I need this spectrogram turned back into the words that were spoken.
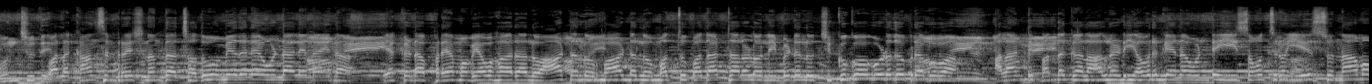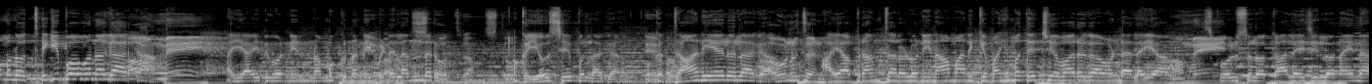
ఉంచు దేవా. వాళ్ళ కాన్సన్ట్రేషన్ అంతా చదువు మీదనే ఉండాలి నాయన ఎక్కడ ప్రేమ వ్యవహారాలు ఆటలు పాటలు మత్తు పదార్థాలలో నీ బిడ్డలు చిక్కుకోకూడదు ప్రభువా. అలాంటి బంధకాలు ఆల్రెడీ ఎవరికైనా ఉంటే ఈ సంవత్సరం యేసు నామములో తెగిపోవునగాక. అయ్యా ఇదిగో నిన్ను నమ్ముకున్న నీ బిడ్డలందరూ. ఒక యోసేపు లాగా ఒక దానియేలు లాగా అవును ఆయా ప్రాంతాలలో నీ నామానికి మహిమ తెచ్చేవారుగా ఉండాలయ్యా. స్కూల్స్లో కాలేజీల్లోనైనా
